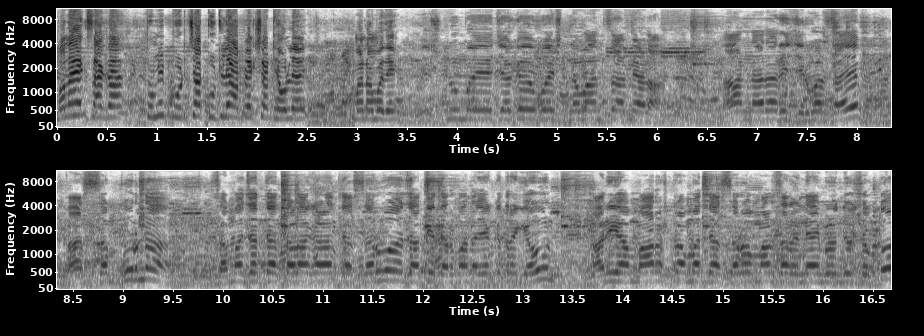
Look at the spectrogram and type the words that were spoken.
मला एक सांगा तुम्ही पुढच्या कुठल्या अपेक्षा ठेवल्या मनामध्ये? विष्णुमय जग वैष्णवांचा मेळा. हा नरहरी झिरवळ साहेब हा संपूर्ण समाजातल्या तळागाळातल्या सर्व जाती धर्मांना एकत्र घेऊन आणि या महाराष्ट्रामधल्या सर्व माणसाला न्याय मिळवून देऊ शकतो.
